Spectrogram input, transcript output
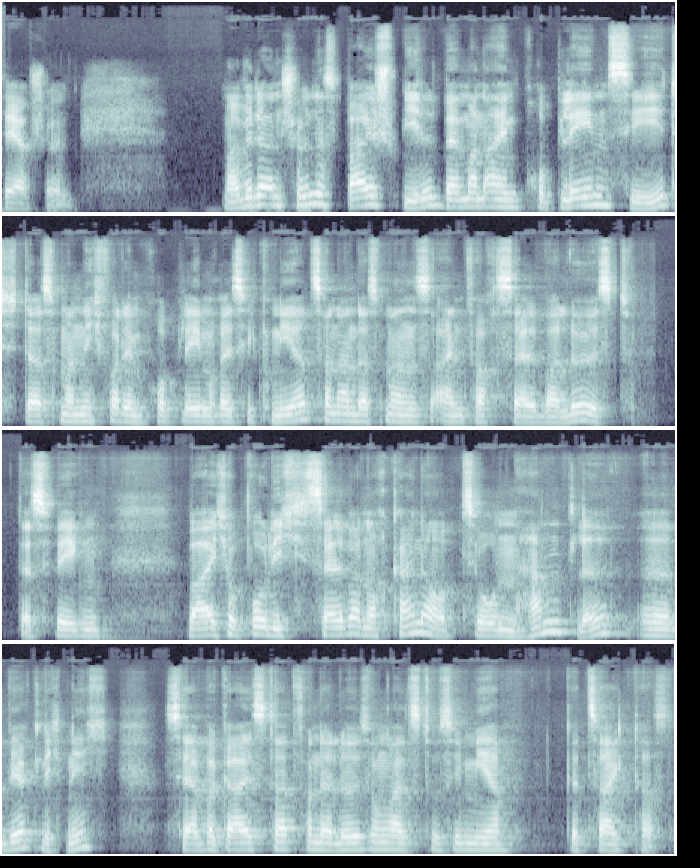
Sehr schön. Mal wieder ein schönes Beispiel, wenn man ein Problem sieht, dass man nicht vor dem Problem resigniert, sondern dass man es einfach selber löst. Deswegen war ich, obwohl ich selber noch keine Optionen handle, äh, wirklich nicht, sehr begeistert von der Lösung, als du sie mir gezeigt hast.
